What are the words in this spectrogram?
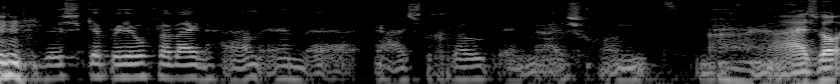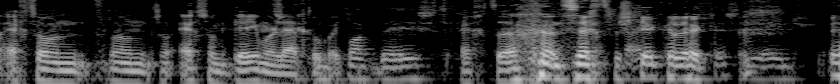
dus ik heb er heel vrij weinig aan. En eh, ja, hij is te groot en hij is gewoon niet... niet Ja, hij is wel echt zo'n zo'n echt zo'n gamer laptop. Echt een bakbeest. Echt, het is echt verschrikkelijk. 16 inch.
